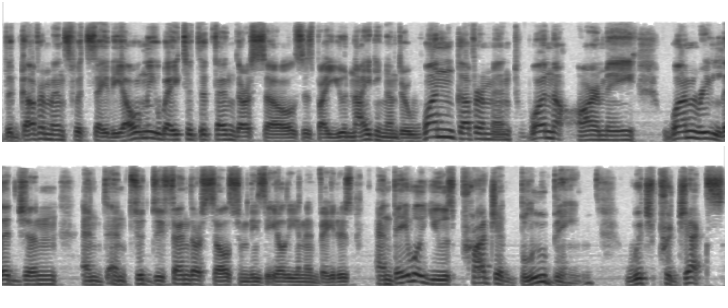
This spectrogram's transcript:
the governments would say the only way to defend ourselves is by uniting under one government, one army, one religion, and, and to defend ourselves from these alien invaders. And they will use Project Bluebeam, which projects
